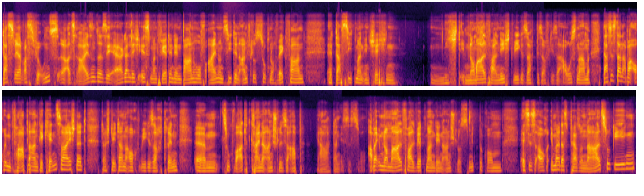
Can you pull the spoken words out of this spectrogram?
das wäre, was für uns äh, als Reisende sehr ärgerlich ist. Man fährt in den Bahnhof ein und sieht den Anschlusszug noch wegfahren. Äh, das sieht man in Tschechien nicht, im Normalfall nicht, wie gesagt, bis auf diese Ausnahme. Das ist dann aber auch im Fahrplan gekennzeichnet. Da steht dann auch, wie gesagt, drin, ähm, Zug wartet keine Anschlüsse ab ja, dann ist es so. Aber im Normalfall wird man den Anschluss mitbekommen. Es ist auch immer das Personal zugegen,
